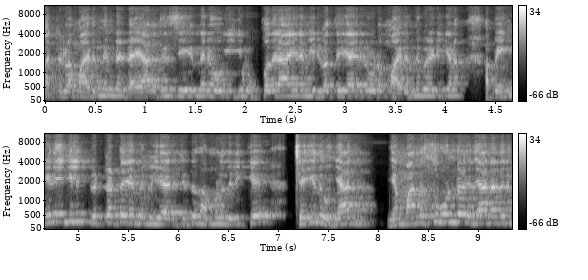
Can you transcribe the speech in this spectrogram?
മറ്റുള്ള മരുന്നിന്റെ ഡയാലിസിസ് ചെയ്യുന്ന രോഗിക്ക് മുപ്പതിനായിരം ഇരുപത്തയ്യായിരം രൂപ മരുന്ന് മേടിക്കണം. അപ്പൊ എങ്ങനെയെങ്കിലും കിട്ടട്ടെ എന്ന് വിചാരിച്ചിട്ട് നമ്മൾ ഇതിലേക്ക് ചെയ്തു. ഞാൻ ഞാൻ മനസ്സുകൊണ്ട് ഞാൻ അതിന്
